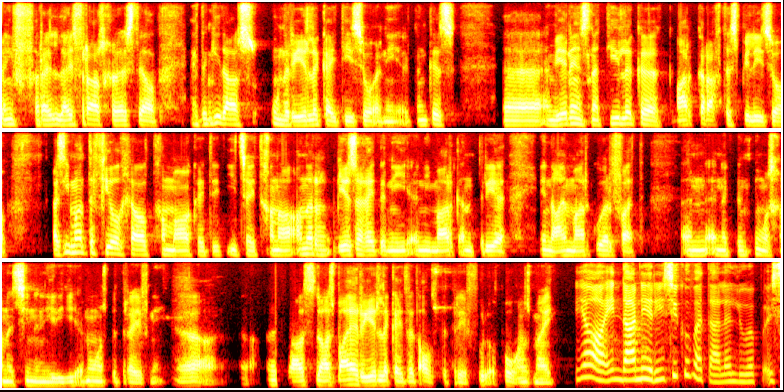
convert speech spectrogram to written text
kan luisteraars gerusstel. Ek dink nie daar's onredelikheid hierso in nie. Ek dink is uh en weer eens natuurlike markkragte speel hierso. As iemand te veel geld gemaak het, het iets uit gaan na 'n ander besigheid in die in die mark intree en daai mark oorvat. En en ek dink nie ons gaan dit sien in hierdie in ons bedryf nie. Ja, daar's daar's baie redelikheid wat alles betref volgens my. Ja, en dan die risiko wat hulle loop is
